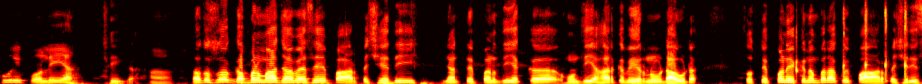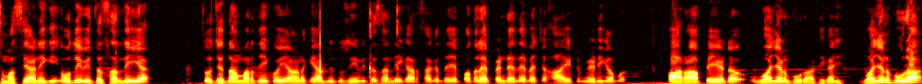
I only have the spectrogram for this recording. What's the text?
ਪੂਰੀ ਪੋਲੀ ਆ। ਠੀਕ ਆ। ਹਾਂ। ਤਾਂ ਦੋਸਤੋ ਗੱਬਣ ਮਾਝ ਆ ਵੈਸੇ ਭਾਰ ਪਿਛੇ ਦੀ ਜਾਂ ਟਿੱਪਣ ਦੀ ਇੱਕ ਹੁੰਦੀ ਆ ਹਰ ਕਬੀਰ ਨੂੰ ਡਾਊਟ ਸੋ ਟਿੱਪਣ ਇੱਕ ਨੰਬਰ ਆ ਕੋਈ ਭਾਰ ਪਿਛੇ ਦੀ ਸਮੱਸਿਆ ਨਹੀਂ ਗੀ ਉਹਦੀ ਵੀ ਤਸੱਲੀ ਆ। ਸੋ ਜਿੱਦਾਂ ਮਰਜ਼ੀ ਕੋਈ ਆਣ ਕੇ ਆਪਦੀ ਤੁਸੀਂ ਵੀ ਤਸੱਲੀ ਕਰ ਸਕਦੇ ਜੇ ਪਤਲੇ ਪਿੰਡੇ ਦੇ ਵਿੱਚ ਹਾਈਟ ਮੀਡੀਅਮ ਭਾਰਾ ਪੇਟ ਵਜਨ ਪੂਰਾ ਠੀਕ ਆ ਜੀ? ਵਜਨ ਪੂਰਾ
